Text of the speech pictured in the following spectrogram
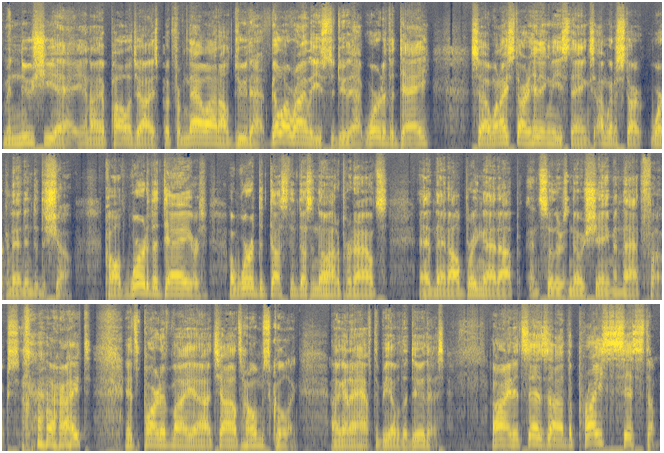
Minutiae. And I apologize, but from now on, I'll do that. Bill O'Reilly used to do that. Word of the day. So when I start hitting these things, I'm going to start working that into the show called Word of the Day or a word that Dustin doesn't know how to pronounce. And then I'll bring that up. And so there's no shame in that, folks. All right. It's part of my uh, child's homeschooling. I'm going to have to be able to do this. All right. It says uh, the price system.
